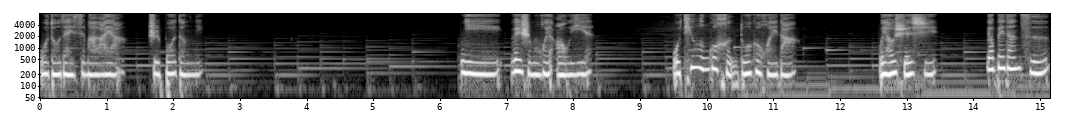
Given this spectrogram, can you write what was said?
我都在喜马拉雅直播等你。你为什么会熬夜？我听闻过很多个回答。我要学习，要背单词，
